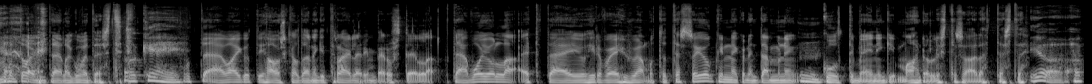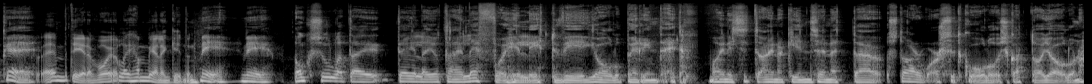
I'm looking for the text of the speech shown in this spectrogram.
On tämmöinen toimintaelokuva tästä. Okei. Okay. Mutta tämä vaikutti hauskalta ainakin trailerin perusteella. Tämä voi olla, että tämä ei ole hirveän hyvä, mutta tässä on jonkinnäköinen tämmöinen mm. kulttimeininki mahdollista saada tästä. Joo, okei. Okay. En mä tiedä, voi olla ihan mielenkiintoinen. Niin, niin. Onko sulla tai teillä jotain leffoihin liittyviä jouluperinteitä? Mainitsit ainakin sen, että Star Warsit kuuluisi katsoa jouluna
